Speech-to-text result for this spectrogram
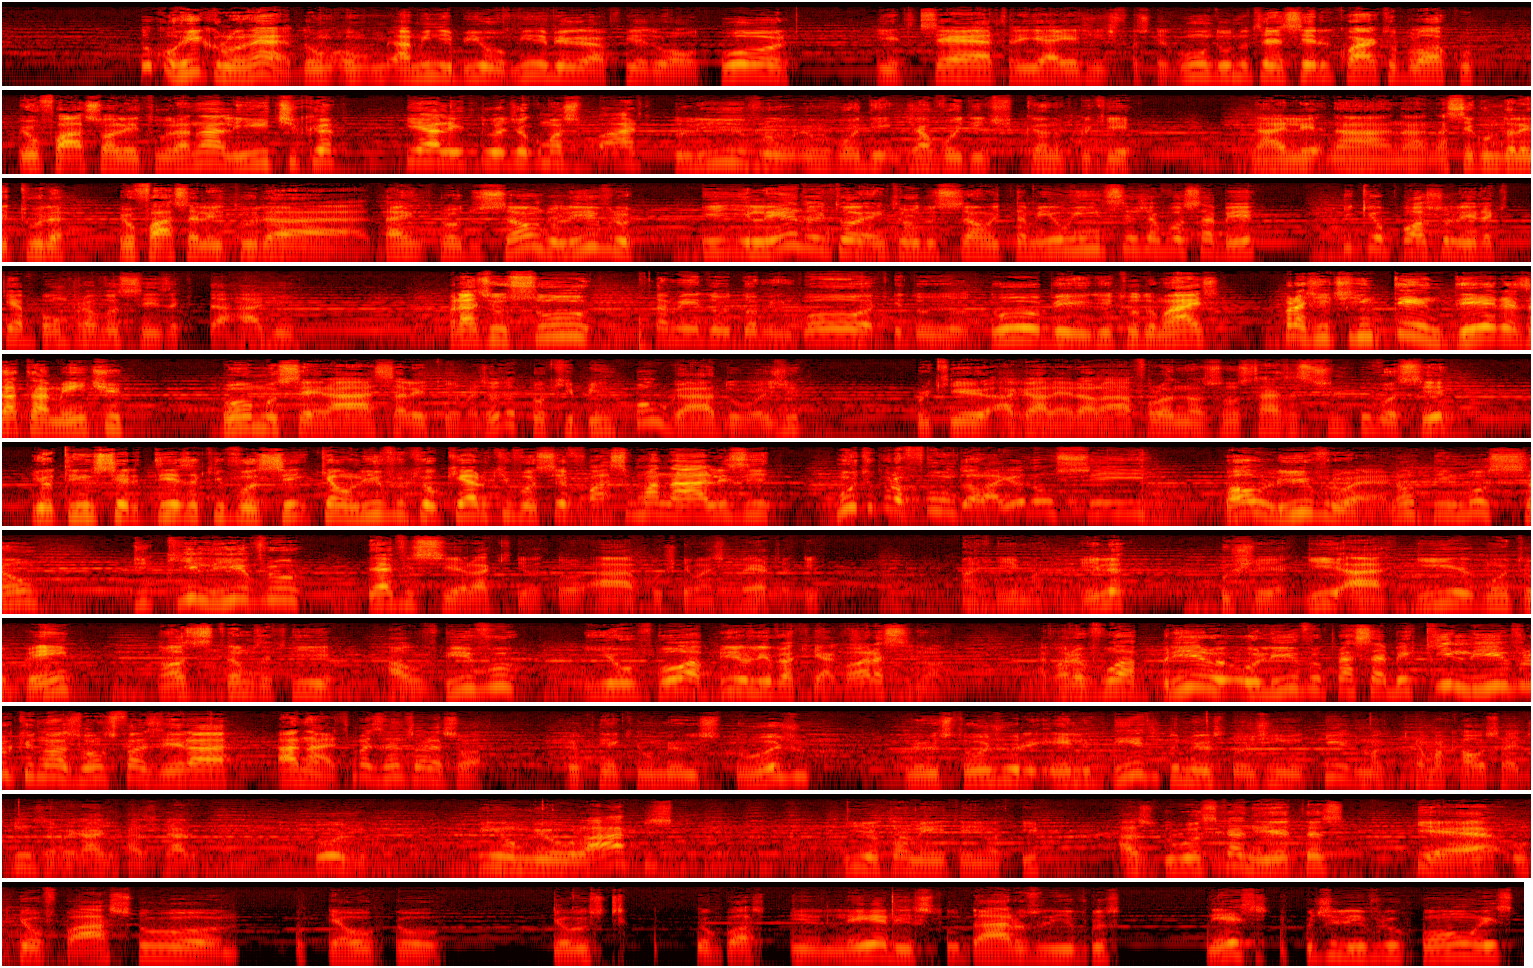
do currículo, né? Do, a mini, bio, mini biografia do autor, e etc. E aí a gente faz o segundo. No terceiro e quarto bloco eu faço a leitura analítica e a leitura de algumas partes do livro. Eu vou, já vou identificando porque na, na, na, segunda leitura eu faço a leitura da introdução do livro e, e lendo a introdução e também o índice eu já vou saber o que, que eu posso ler aqui que é bom para vocês aqui da Rádio Brasil Sul, também do Domingo, aqui do YouTube e de tudo mais, para a gente entender exatamente como será essa leitura. Mas eu tô aqui bem empolgado hoje, porque a galera lá falou: nós vamos estar assistindo com você e eu tenho certeza que você, que é um livro que eu quero que você faça uma análise muito profunda lá. Eu não sei qual livro é, não tenho noção de que livro deve ser. Aqui, eu tô. Ah, puxei mais perto aqui. Aí, maravilha. Puxei aqui, aqui, muito bem. Nós estamos aqui ao vivo e eu vou abrir o livro aqui agora sim, ó. Agora eu vou abrir o livro para saber que livro que nós vamos fazer a análise. Mas antes, olha só, eu tenho aqui o meu estojo. O meu estojo, ele dentro do meu estojinho aqui, que é uma calça jeans, na verdade, rasgada, estojo, tem o meu lápis e eu também tenho aqui as duas canetas, que é o que eu faço, o que é o que eu, eu, eu gosto de ler e estudar os livros nesse tipo de livro com esse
